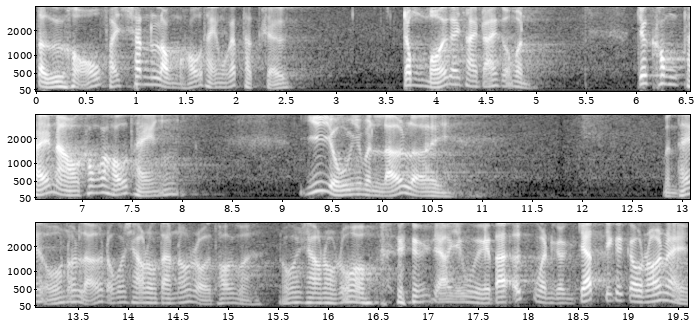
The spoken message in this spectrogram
tự hổ, phải sanh lòng hổ thẹn một cách thật sự. Trong mỗi cái sai trái của mình. Chứ không thể nào không có hổ thẹn. Ví dụ như mình lỡ lời. Mình thấy, ủa, nói lỡ đâu có sao đâu, ta nói rồi thôi mà, đâu có sao đâu đúng không? Sao nhưng người ta ức mình gần chết với cái câu nói này.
